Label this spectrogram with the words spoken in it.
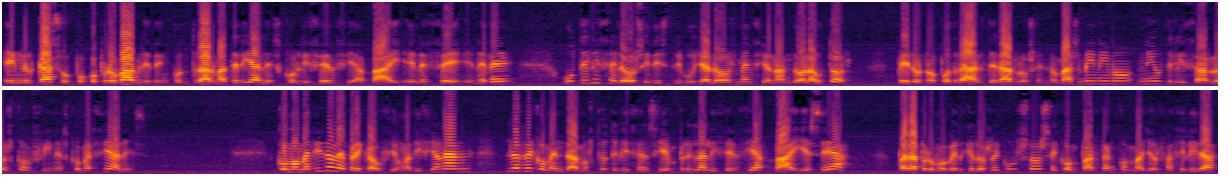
En el caso poco probable de encontrar materiales con licencia BY NC-ND, utilícelos y distribúyalos mencionando al autor, pero no podrá alterarlos en lo más mínimo ni utilizarlos con fines comerciales. Como medida de precaución adicional, les recomendamos que utilicen siempre la licencia BY SA para promover que los recursos se compartan con mayor facilidad.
